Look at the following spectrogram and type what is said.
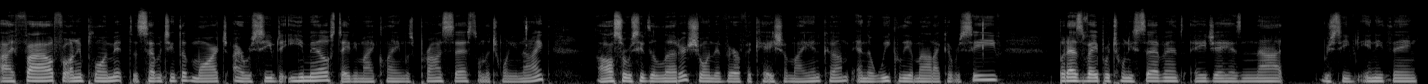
I filed for unemployment the 17th of March. I received an email stating my claim was processed on the 29th. I also received a letter showing the verification of my income and the weekly amount I could receive. But as of April 27th, AJ has not received anything.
